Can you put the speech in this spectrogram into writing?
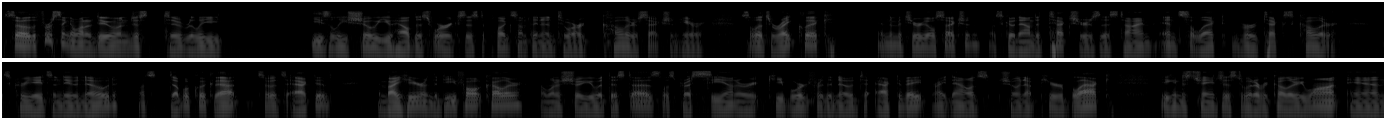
So the first thing I want to do, and just to really easily show you how this works, is to plug something into our color section here. So let's right click in the material section. Let's go down to textures this time and select vertex color. This creates a new node. Let's double click that so it's active. And by here in the default color, I want to show you what this does. Let's press C on our keyboard for the node to activate. Right now it's showing up pure black. You can just change this to whatever color you want and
